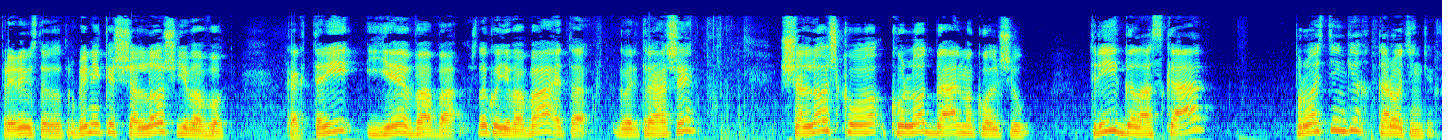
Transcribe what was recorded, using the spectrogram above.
прерывистое отрубление, шалош евавод, как три евава. Что такое евава? Это, говорит Раши, шалош кулот беальма кольшу. Три голоска простеньких, коротеньких.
